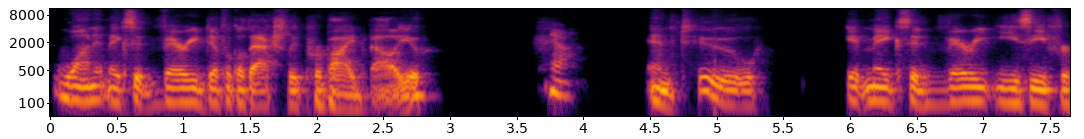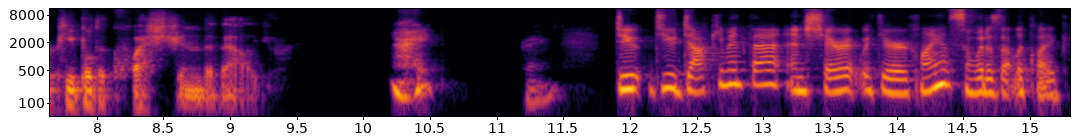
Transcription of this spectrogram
one, it makes it very difficult to actually provide value. Yeah. And two, it makes it very easy for people to question the value. Right. Right. Do do you document that and share it with your clients? And what does that look like?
